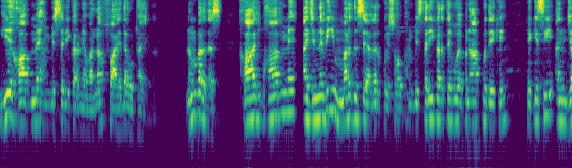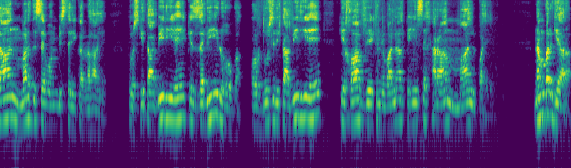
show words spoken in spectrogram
ये ख्वाब में हम बिस्तरी करने वाला फ़ायदा उठाएगा। नंबर दस ख्वाज ख्वाब में अजनबी मर्द से अगर कोई हम बिस्तरी करते हुए अपने आप को देखें कि किसी अनजान मर्द से वो हम बिस्तरी कर रहा है तो उसकी ताबीर ये है कि जलील होगा और दूसरी ताबीर ये है कि ख्वाब देखने वाला कहीं से हराम माल पाएगा। नंबर ग्यारह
